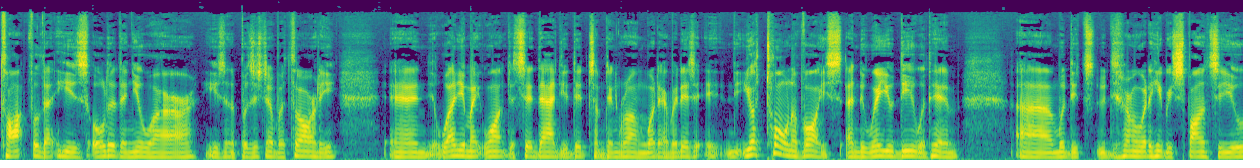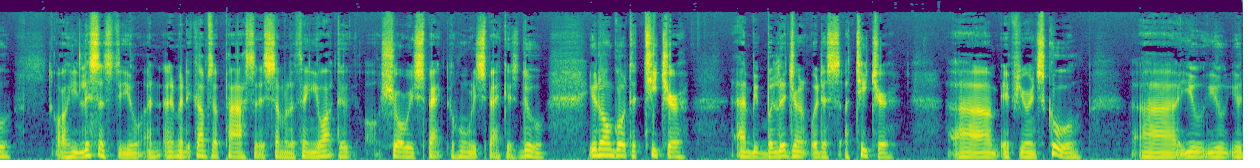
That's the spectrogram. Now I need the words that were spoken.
thoughtful that he's older than you are. He's in a position of authority, and while you might want to say, "Dad, you did something wrong," whatever it is, it, your tone of voice and the way you deal with him um, would, de- would, determine whether he responds to you or he listens to you. And, and when it comes to pastor, it's similar thing. You ought to show respect to whom respect is due. You don't go to teacher and be belligerent with a, a teacher um, if you're in school, uh, you, you, you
